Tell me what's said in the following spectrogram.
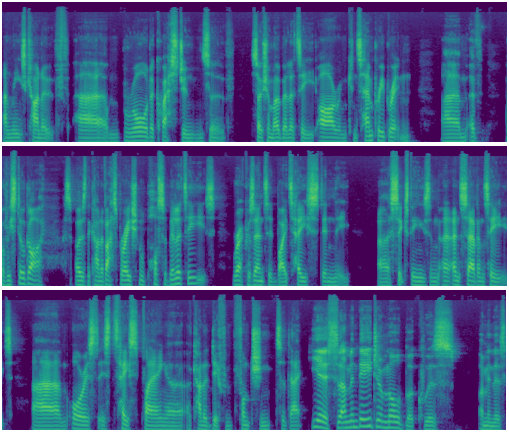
and these kind of um, broader questions of social mobility are in contemporary Britain. Um, have, have we still got, I suppose, the kind of aspirational possibilities represented by taste in the uh, 60s and, and 70s? Um, or is, is taste playing a, a, kind of different function today? Yes, I mean, the Adrian Mole book was, I mean, there's,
